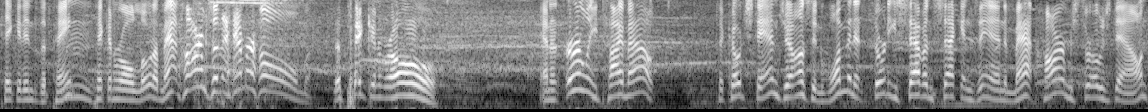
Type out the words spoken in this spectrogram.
take it into the paint. Mm. Pick and roll low to Matt Haarms and the hammer home. The pick and roll. And an early timeout to Coach Stan Johnson. One minute 37 seconds in. Matt Haarms throws down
